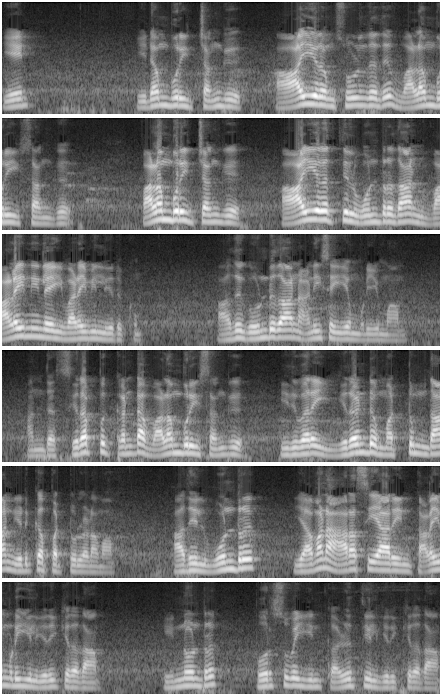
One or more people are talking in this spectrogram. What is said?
ஏன்? இடம்புரி சங்கு. ஆயிரம் சூழ்ந்தது வலம்புரி சங்கு. வலம்புரி சங்கு ஆயிரத்தில் ஒன்றுதான் வளைநிலை வளைவில் இருக்கும். அது கொண்டுதான் அணி செய்ய முடியுமாம்? அந்த சிறப்பு கண்ட வலம்புரி சங்கு இதுவரை இரண்டு மட்டும்தான் எடுக்கப்பட்டுள்ளனவாம். அதில் ஒன்று யவன அரசியாரின் தலைமுடியில் இருக்கிறதாம். இன்னொன்று பொர்சுவையின் கழுத்தில் இருக்கிறதாம்.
